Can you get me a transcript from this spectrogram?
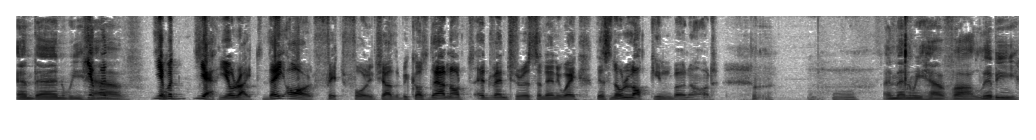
and then we Yeah, but- have. Yeah, but yeah, you're right. They are fit for each other because they are not adventurous in any way. There's no Locke in Bernard. And then we have uh, Libby,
